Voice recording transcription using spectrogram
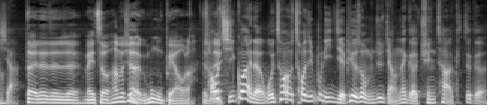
下？哦、对对对对，没错，他们需要有个目标啦。超奇怪的，我超超级不理解。譬如说，我们就讲那个 chin tuck，这个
